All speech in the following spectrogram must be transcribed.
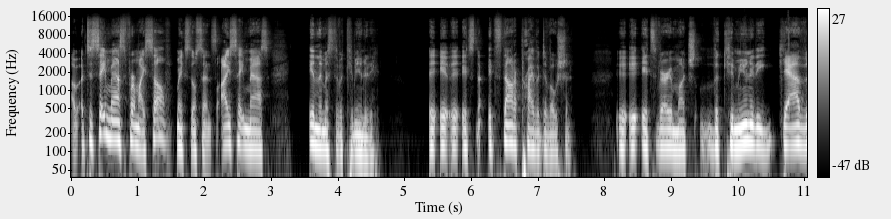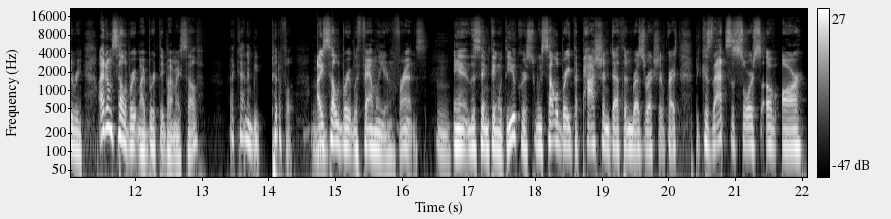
Uh, to say mass for myself makes no sense. I say mass in the midst of a community. It, it, it's it's not a private devotion. It, it's very much the community gathering. I don't celebrate my birthday by myself. That kind of be pitiful. Mm-hmm. I celebrate with family and friends. Mm. And the same thing with the Eucharist. We celebrate the passion, death, and resurrection of Christ because that's the source of our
